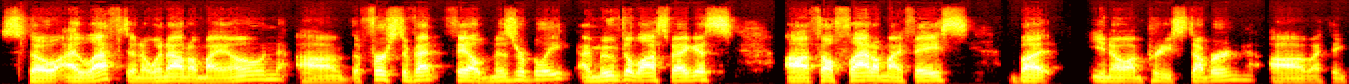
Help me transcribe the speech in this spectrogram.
So I left and I went out on my own. Uh, the first event failed miserably. I moved to Las Vegas, uh, fell flat on my face, but you know I'm pretty stubborn. Um, I think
